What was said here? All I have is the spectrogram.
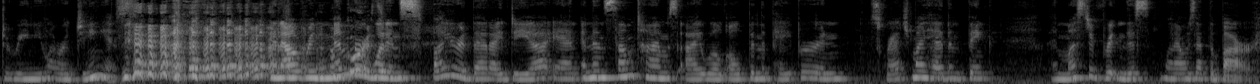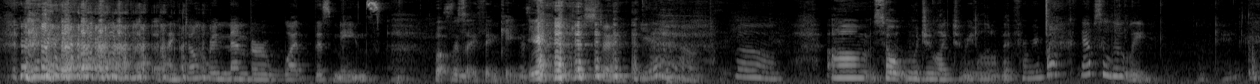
Dorene, you are a genius. and I'll remember what inspired that idea. And, and then sometimes I will open the paper and scratch my head and think, I must have written this when I was at the bar. I don't remember what this means. what was I thinking? Interesting. Yeah. Oh. Um, so, would you like to read a little bit from your book? Absolutely. Okay.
